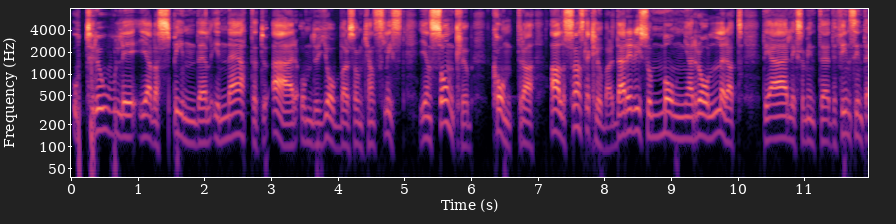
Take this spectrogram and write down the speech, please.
otrolig jävla spindel i nätet du är om du jobbar som kanslist i en sån klubb kontra allsvenska klubbar. Där är det ju så många roller att det, är liksom inte, det finns inte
